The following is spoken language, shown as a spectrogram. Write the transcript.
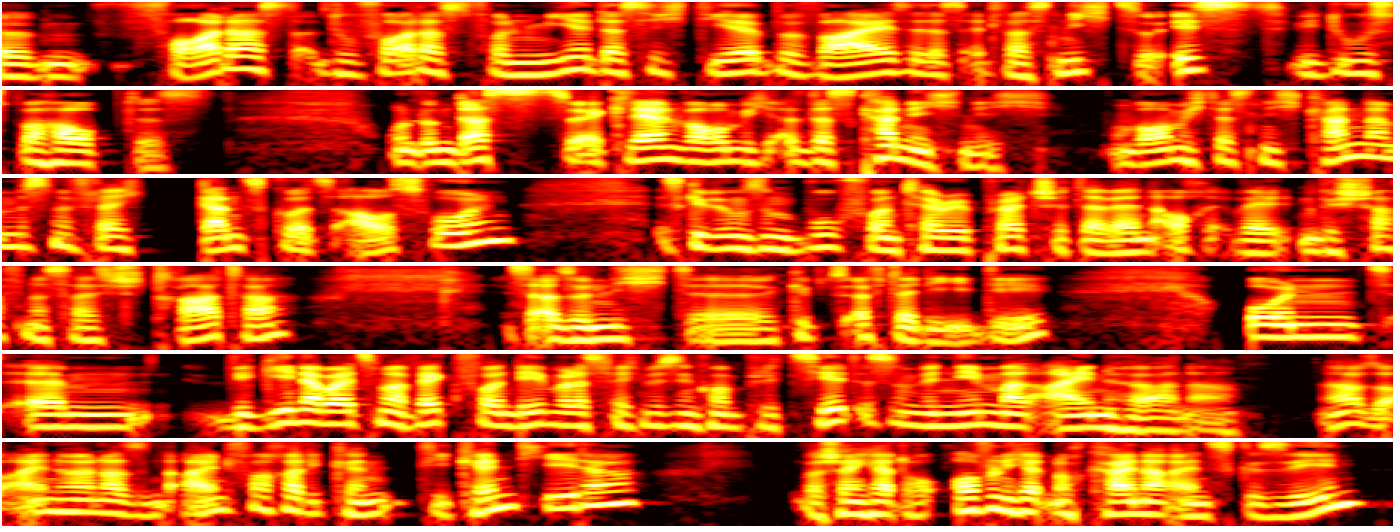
ähm, forderst, du forderst von mir, dass ich dir beweise, dass etwas nicht so ist, wie du es behauptest. Und um das zu erklären, warum ich, also das kann ich nicht. Und warum ich das nicht kann, da müssen wir vielleicht ganz kurz ausholen. Es gibt übrigens ein Buch von Terry Pratchett, da werden auch Welten geschaffen, das heißt Strata. Ist also nicht, äh, gibt es öfter die Idee. Und ähm, wir gehen aber jetzt mal weg von dem, weil das vielleicht ein bisschen kompliziert ist und wir nehmen mal Einhörner. Ja, also Einhörner sind einfacher, die, kenn, die kennt jeder. Wahrscheinlich hat auch, hoffentlich hat noch keiner eins gesehen.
